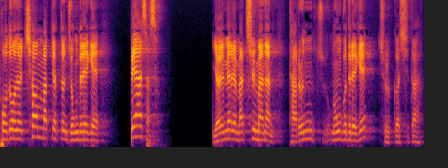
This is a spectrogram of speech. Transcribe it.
포도원을 처음 맡겼던 종들에게 빼앗아서 열매를 맺힐 만한 다른 농부들에게 줄 것이다.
